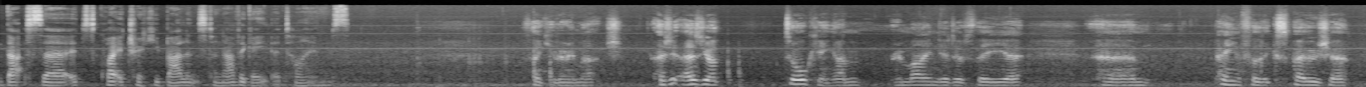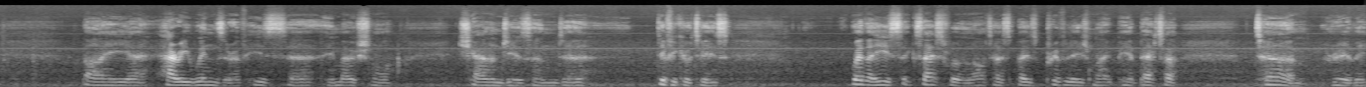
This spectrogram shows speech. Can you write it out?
that's uh, it's quite a tricky balance to navigate at times. Thank you very much. As, you, as you're talking, I'm reminded of the uh, um, painful exposure by uh, Harry Windsor of his uh, emotional challenges and uh, difficulties. Whether he's successful or not, I suppose privilege might be a better term, really,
